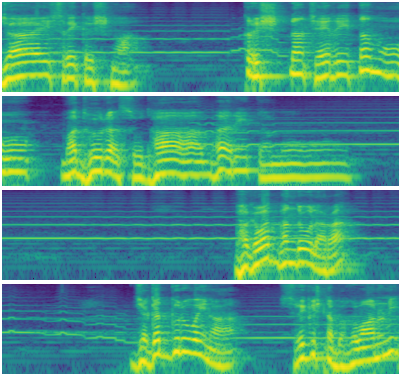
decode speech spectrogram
జై శ్రీకృష్ణ. కృష్ణ చరితము మధుర సుధాభరితము భగవద్బంధువులారా జగద్గురువైన శ్రీకృష్ణ భగవానుని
